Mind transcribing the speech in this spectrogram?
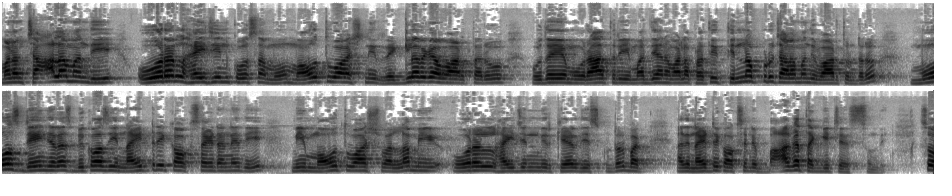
మనం చాలామంది ఓరల్ హైజీన్ కోసము మౌత్ వాష్ని రెగ్యులర్గా వాడతారు. ఉదయము రాత్రి మధ్యాహ్నం అలా ప్రతి తిన్నప్పుడు చాలామంది వాడుతుంటారు. మోస్ట్ డేంజరస్ బికాజ్ ఈ నైట్రిక్ ఆక్సైడ్ అనేది మీ మౌత్ వాష్ వల్ల మీ ఓరల్ హైజీన్ మీరు కేర్ తీసుకుంటారు. బట్ అది నైట్రిక్ ఆక్సైడ్ని బాగా తగ్గించేస్తుంది. సో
